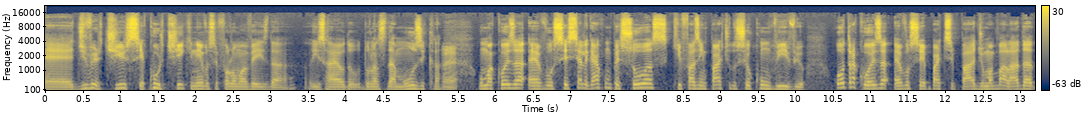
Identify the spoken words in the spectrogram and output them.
é divertir-se, é curtir, que nem você falou uma vez da Israel do, do lance da música. É. Uma coisa é você se alegar com pessoas que fazem parte do seu convívio. Outra coisa é você participar de uma balada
